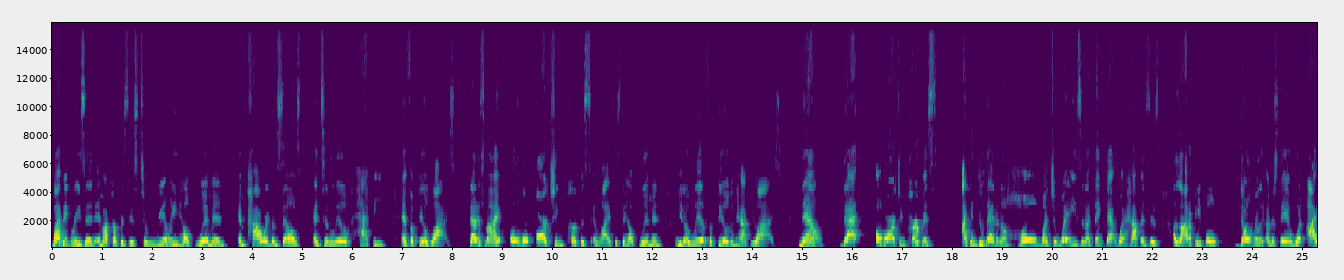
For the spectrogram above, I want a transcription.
my big reason and my purpose is to really help women empower themselves and to live happy and fulfilled lives. That is my overarching purpose in life is to help women, you know, live fulfilled and happy lives. Now, that overarching purpose, I can do that in a whole bunch of ways. And I think that what happens is a lot of people don't really understand what I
